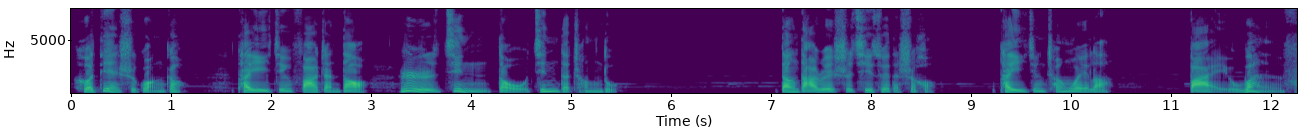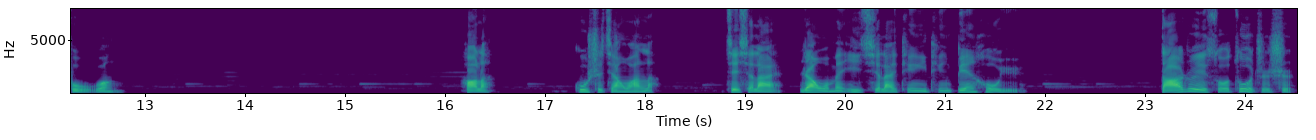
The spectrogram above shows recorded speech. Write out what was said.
和电视广告，他已经发展到日进斗金的程度。当达瑞十七岁的时候，他已经成为了百万富翁。好了。故事讲完了，接下来让我们一起来听一听编后语。达瑞所做之事，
